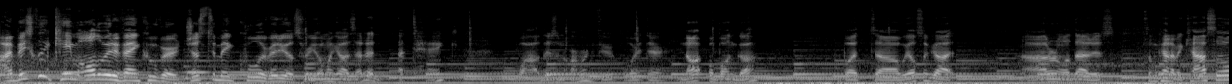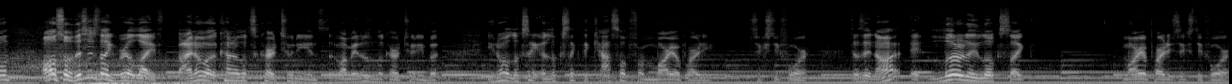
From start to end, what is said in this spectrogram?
I basically came all the way to Vancouver just to make cooler videos for you. Oh my god, is that a, a tank? Wow, there's an armored vehicle right there. Not Obunga, but uh, we also got, I don't know what that is. Some kind of a castle. Also, this is like real life. I know it kind of looks cartoony and stuff. I mean, it doesn't look cartoony, but you know, it looks like it looks like the castle from Mario Party 64. Does it not? It literally looks like Mario Party 64,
